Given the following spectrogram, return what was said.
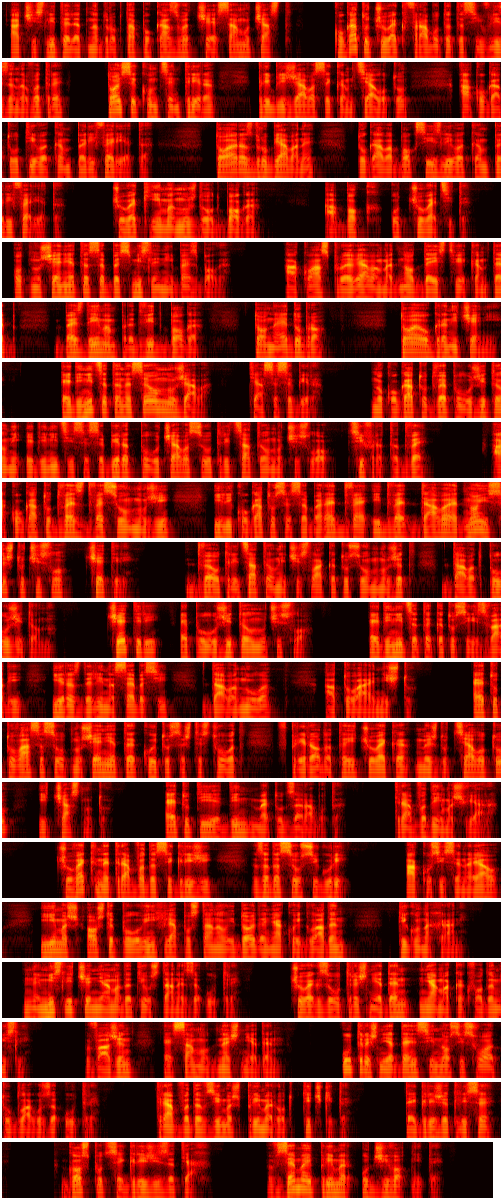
а числителят на дробта показва, че е само част. Когато човек в работата си влиза навътре, той се концентрира, приближава се към цялото, а когато отива към периферията, то е раздробяване, тогава Бог се излива към периферията. Човек има нужда от Бога, а Бог от човеците. Отношенията са безсмислени без Бога. Ако аз проявявам едно действие към теб, без да имам предвид Бога, то не е добро. То е ограничение. Единицата не се умножава, тя се събира. Но когато две положителни единици се събират, получава се отрицателно число, цифрата 2. А когато 2 с 2 се умножи, или когато се събере 2 и 2 дава едно и също число 4. Две отрицателни числа, като се умножат, дават положително. 4 е положително число. Единицата, като се извади и раздели на себе си, дава 0, а това е нищо. Ето това са съотношенията, които съществуват в природата и човека между цялото и частното. Ето ти един метод за работа. Трябва да имаш вяра. Човек не трябва да се грижи, за да се осигури. Ако си се наял и имаш още половин хляб останал и дойде някой гладен, ти го нахрани. Не мисли, че няма да ти остане за утре. Човек за утрешния ден няма какво да мисли. Важен е само днешния ден. Утрешния ден си носи своето благо за утре. Трябва да взимаш пример от птичките. Те грижат ли се? Господ се грижи за тях. Вземай пример от животните.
